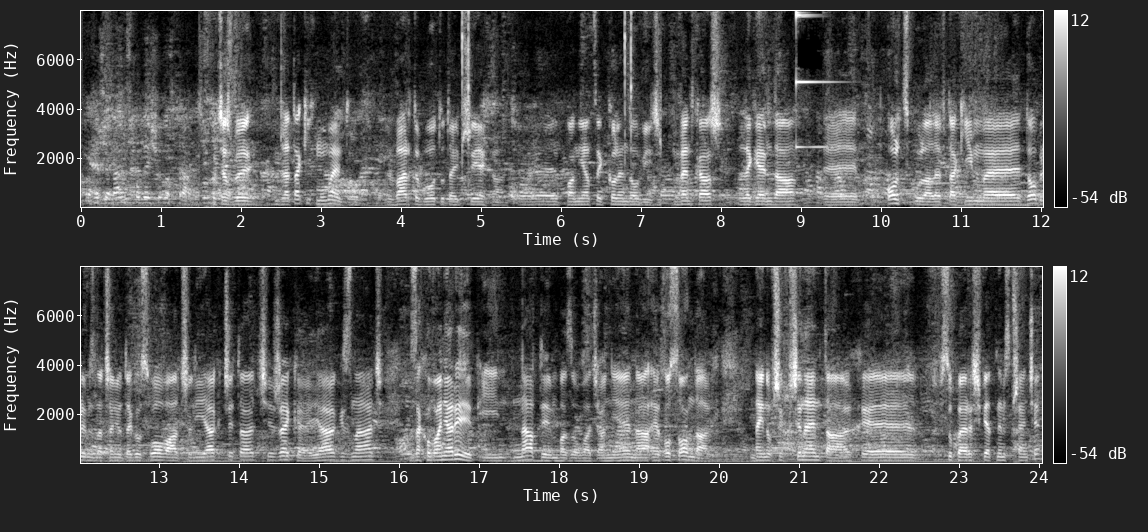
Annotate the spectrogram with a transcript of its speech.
profesjonalizm w podejściu do sprawy. Chociażby dla takich momentów warto było tutaj przyjechać. E, Pan Jacek Kolendowicz, wędkarz, legenda, e, old school, ale w takim e, dobrym znaczeniu tego słowa, czyli jak czytać rzekę, jak znać zachowania ryb i na tym bazować, a nie na echosondach, najnowszych przynętach, w super świetnym sprzęcie.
